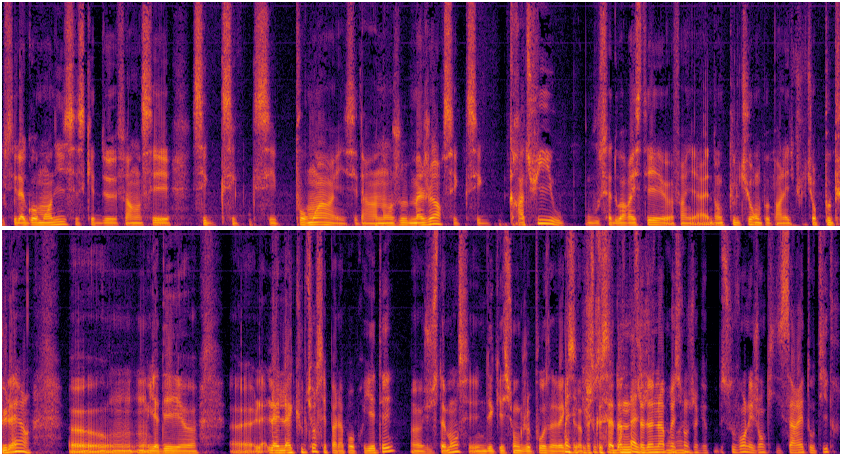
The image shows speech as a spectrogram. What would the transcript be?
c'est la gourmandise, c'est ce qui est de. Enfin, c'est c'est c'est pour moi et c'est un enjeu majeur. C'est que c'est gratuit ou où ça doit rester. Euh, enfin, il y a, dans culture, on peut parler de culture populaire. Euh, il y a des euh, la, la, culture, c'est pas la propriété. justement, c'est une des questions que je pose avec parce que ça donne ça donne l'impression que souvent les gens qui s'arrêtent au titre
